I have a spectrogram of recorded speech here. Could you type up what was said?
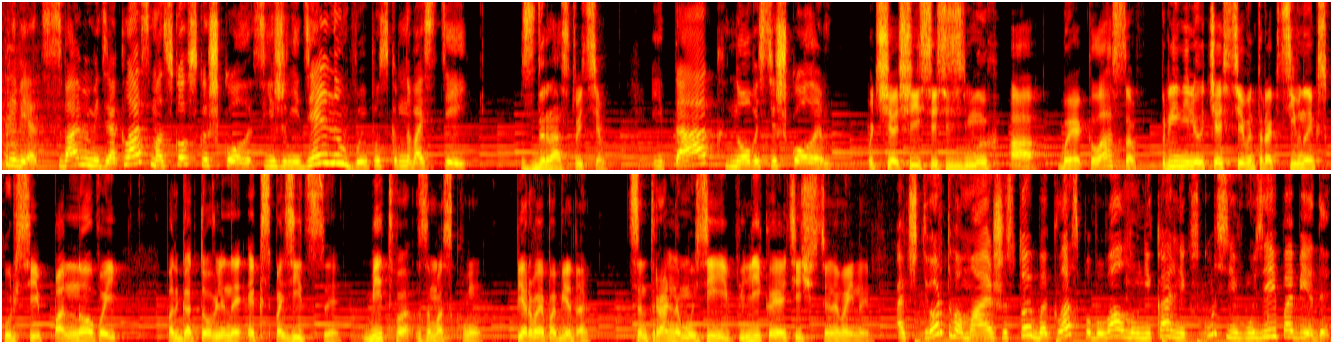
привет! С вами Медиакласс Московской школы с еженедельным выпуском новостей. Здравствуйте! Итак, новости школы. Учащиеся седьмых А, Б классов приняли участие в интерактивной экскурсии по новой подготовленной экспозиции «Битва за Москву. Первая победа» Центральном музее Великой Отечественной войны. А 4 мая 6 Б-класс побывал на уникальной экскурсии в Музее Победы,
